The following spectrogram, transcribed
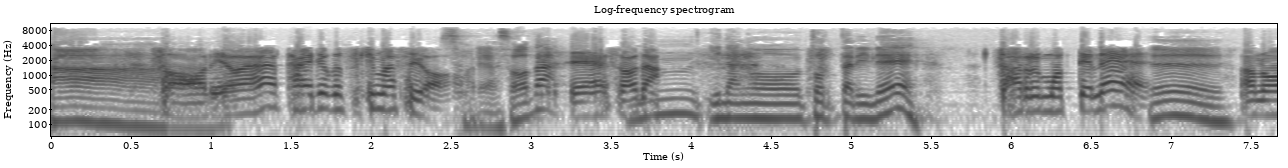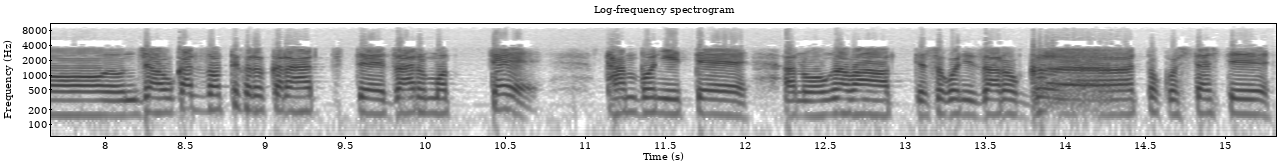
ああ。それは体力つきますよ。そりゃそうだ。ええそうだ。ん。イナゴを取ったりねざる持ってね、ええあのーじゃあおかず取ってくるからってってざる持って、田んぼに行って、あの小川あって、そこにざるをぐーっとこう下して、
